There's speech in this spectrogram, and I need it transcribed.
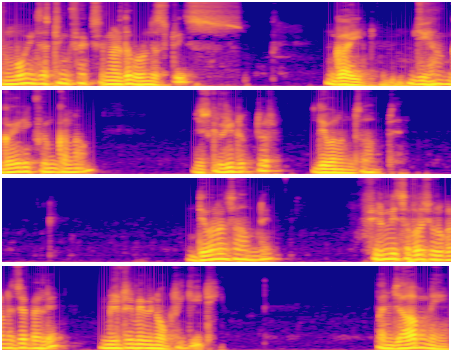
और more interesting facts in the industries guide जी हाँ गाइड एक फ़िल्म का नाम, जिसके लीड एक्टर देवानंद साहब थे। देवानंद साहब ने फिल्मी सफ़र शुरू करने से पहले मिलिट्री में भी नौकरी की थी। पंजाब में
